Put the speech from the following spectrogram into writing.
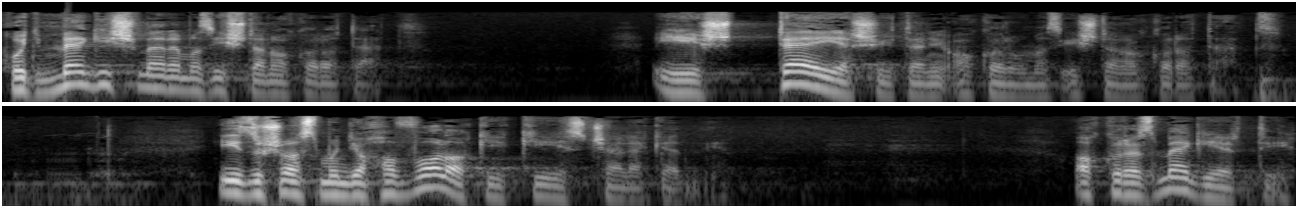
hogy megismerem az Isten akaratát, és teljesíteni akarom az Isten akaratát. Jézus azt mondja, ha valaki kész cselekedni, akkor az megérti,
